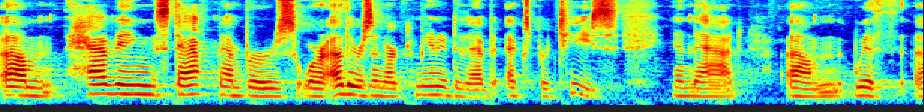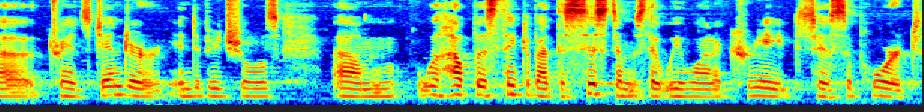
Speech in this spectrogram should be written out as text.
um, having staff members or others in our community that have expertise in that um, with uh, transgender individuals um, will help us think about the systems that we want to create to support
